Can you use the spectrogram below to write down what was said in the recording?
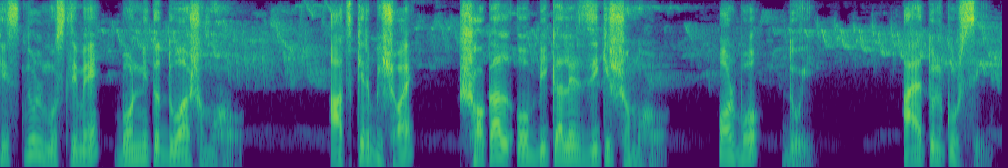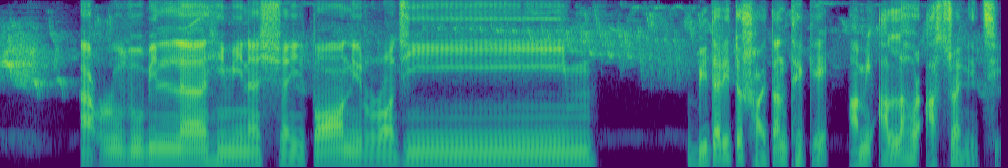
হিসনুল মুসলিমে বর্ণিত দোয়াসমূহ আজকের বিষয় সকাল ও বিকালের জিকিরসমূহ পর্ব দুই আয়াতুল কুরসি أعوذ بالله من الشيطان الرجيم বিতাড়িত শয়তান থেকে আমি আল্লাহর আশ্রয় নিচ্ছি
